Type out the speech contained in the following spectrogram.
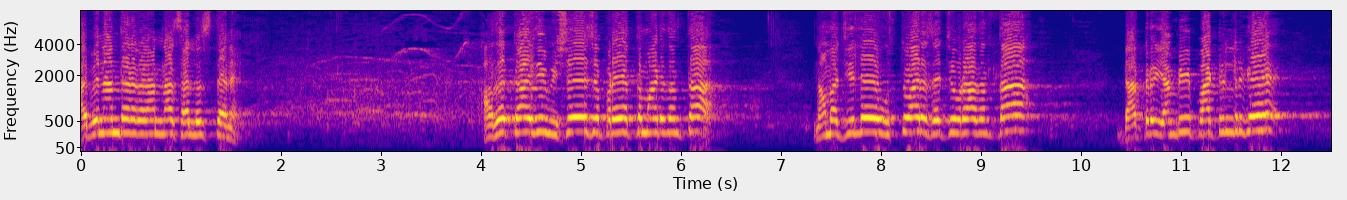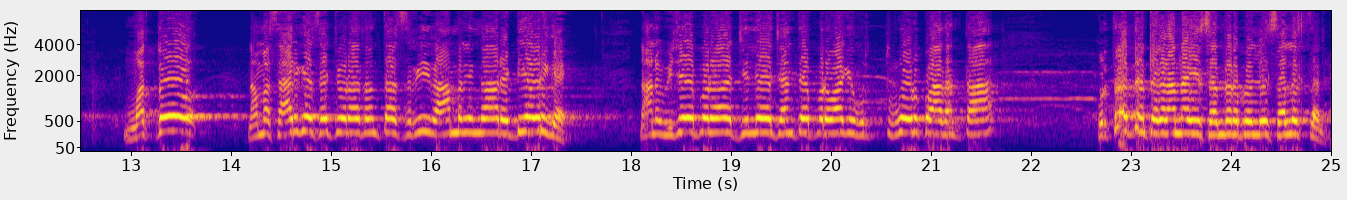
ಅಭಿನಂದನೆಗಳನ್ನು ಸಲ್ಲಿಸ್ತೇನೆ. ಅದಕ್ಕಾಗಿ ವಿಶೇಷ ಪ್ರಯತ್ನ ಮಾಡಿದಂಥ ನಮ್ಮ ಜಿಲ್ಲೆಯ ಉಸ್ತುವಾರಿ ಸಚಿವರಾದಂಥ ಡಾಕ್ಟರ್ ಎಂ ಬಿ ಪಾಟೀಲ್ರಿಗೆ ಮತ್ತು ನಮ್ಮ ಸಾರಿಗೆ ಸಚಿವರಾದಂಥ ಶ್ರೀ ರಾಮಲಿಂಗಾರೆಡ್ಡಿ ಅವರಿಗೆ ನಾನು ವಿಜಯಪುರ ಜಿಲ್ಲೆಯ ಜನತೆ ಪರವಾಗಿ ಹೃತ್ಪೂರ್ವಕವಾದಂಥ ಕೃತಜ್ಞತೆಗಳನ್ನು ಈ ಸಂದರ್ಭದಲ್ಲಿ ಸಲ್ಲಿಸ್ತೇನೆ.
